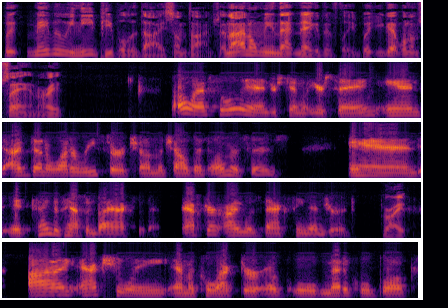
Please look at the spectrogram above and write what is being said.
But maybe we need people to die sometimes. And I don't mean that negatively, but you get what I'm saying, right? Oh, absolutely. I understand what you're saying. And I've done a lot of research on the childhood illnesses and it kind of happened by accident. After I was vaccine injured, right? I actually am a collector of old medical books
